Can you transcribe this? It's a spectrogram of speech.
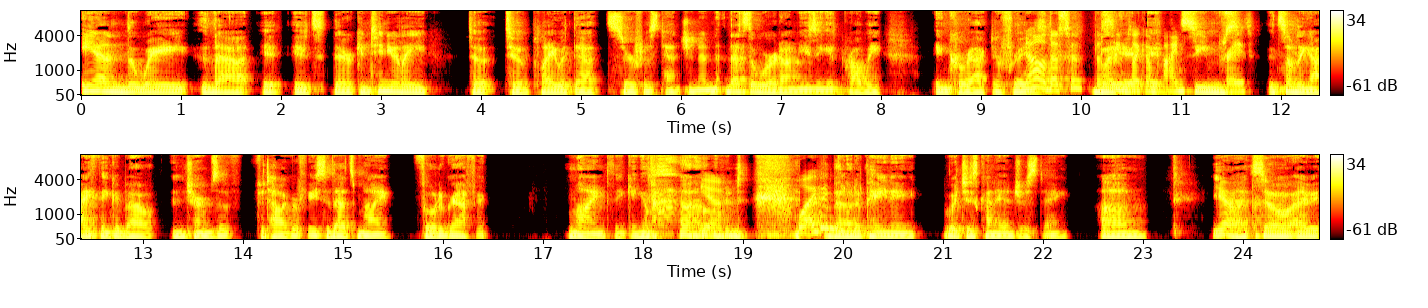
And the way that it, it's they're continually to to play with that surface tension. And that's the word I'm using is probably incorrect or phrase. No, that's a, that But seems it- like a it fine seems phrase. it's something I think about in terms of photography. So that's my photographic mind thinking about Yeah. Well, I've been about thinking- a painting, which is kind of interesting. Um, yeah. So I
